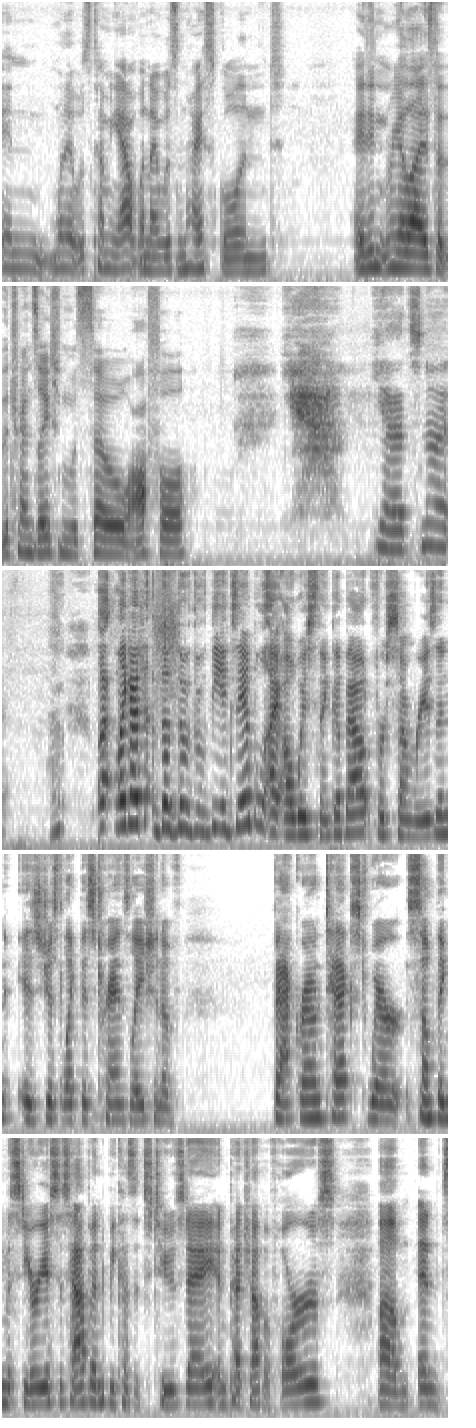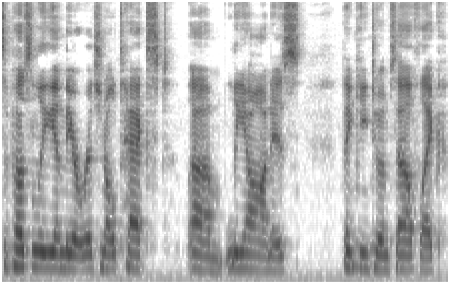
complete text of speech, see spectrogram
in when it was coming out when I was in high school, and I didn't realize that the translation was so awful. Yeah, yeah, it's not. Like I, th- the, the the example I always think about for some reason is just like this translation of background text where something mysterious has happened because it's Tuesday in Pet Shop of Horrors, um, and supposedly in the original text, um, Leon is thinking to himself like,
